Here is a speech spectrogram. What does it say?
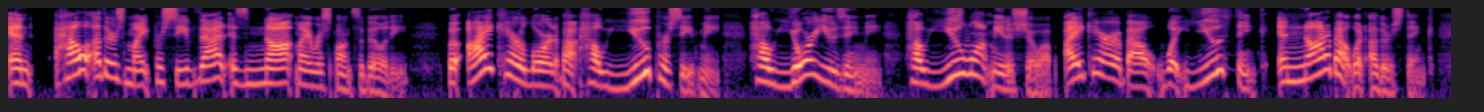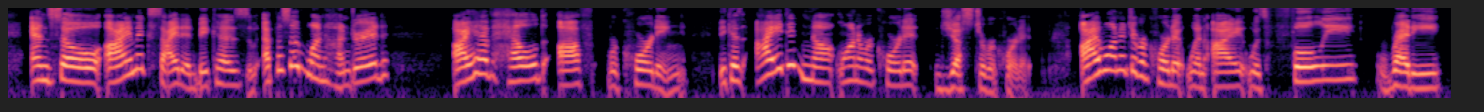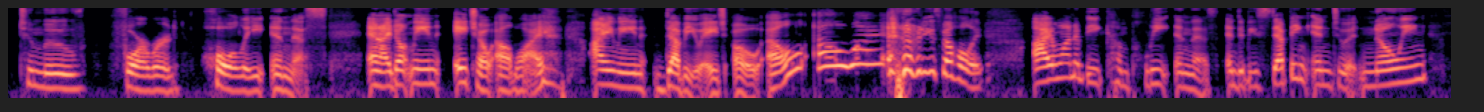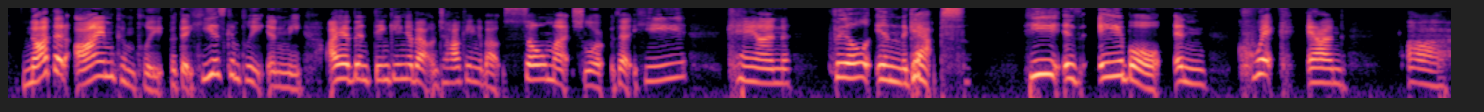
And how others might perceive that is not my responsibility. But I care, Lord, about how you perceive me, how you're using me, how you want me to show up. I care about what you think and not about what others think. And so I'm excited because episode 100 I have held off recording because I did not want to record it just to record it. I wanted to record it when I was fully ready to move forward wholly in this. And I don't mean H O L Y, I mean W H O L L Y. How do you spell holy? I want to be complete in this and to be stepping into it knowing not that I'm complete, but that He is complete in me. I have been thinking about and talking about so much, Lord, that He can fill in the gaps. He is able and quick and uh,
